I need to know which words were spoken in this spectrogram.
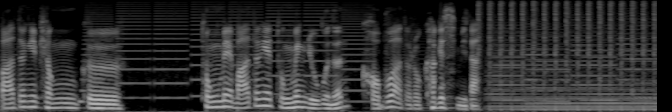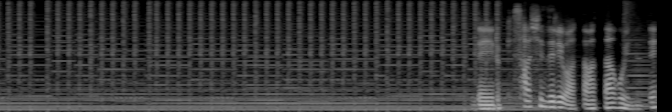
마등이 병 그 동맹 마등의 동맹 요구는 거부하도록 하겠습니다. 네, 이렇게 사신들이 왔다 갔다 하고 있는데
